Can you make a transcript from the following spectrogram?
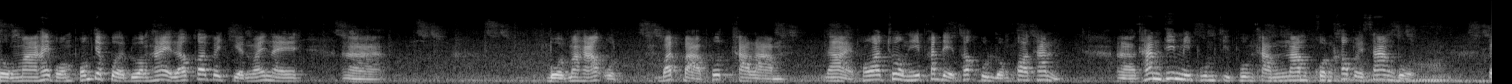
ส่งมาให้ผมผมจะเปิดดวงให้ แล้วก็ไปเขียนไว้ใน โบสถ์มหาอุดวัดป่าพุทธารามได้ เพราะว่าช่วงนี้พระเดชพระคุณหลวงพ่อท่านท่านที่มีภูมิจิตภูมิธรรมนำคนเข้าไปสร้างโบสถ์ไป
